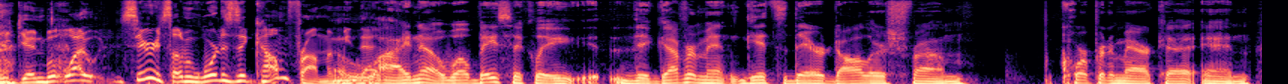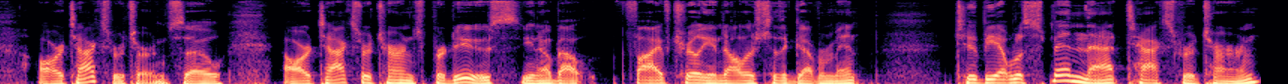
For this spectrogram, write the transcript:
weekend. But what, seriously, I mean, where does it come from? I mean, that, well, I know. Well, basically, the government gets their dollars from corporate America and our tax returns. So our tax returns produce, you know, about $5 trillion to the government to be able to spend that tax return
